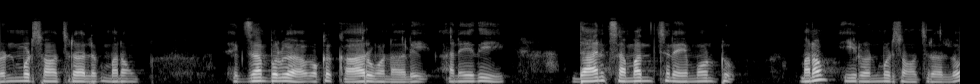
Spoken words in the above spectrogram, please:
రెండు మూడు సంవత్సరాలకు మనం ఎగ్జాంపుల్గా ఒక కారు కొనాలి అనేది దానికి సంబంధించిన అమౌంట్ మనం ఈ రెండు మూడు సంవత్సరాల్లో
